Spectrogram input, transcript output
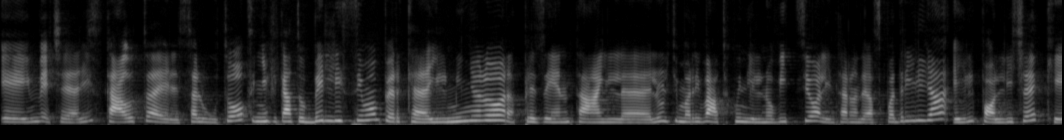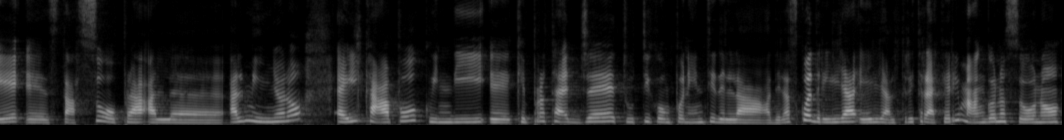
e invece agli scout è il saluto, significato bellissimo perché il mignolo rappresenta il- l'ultimo arrivato, quindi il novizio all'interno della squadriglia e il pollice che eh, sta sopra al, al mignolo è il capo, quindi eh, che protegge tutti i componenti della, della squadriglia e gli altri tre che rimangono sono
